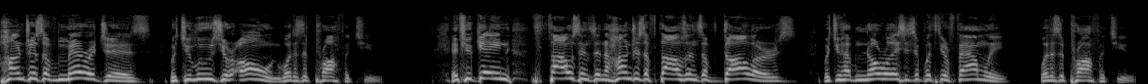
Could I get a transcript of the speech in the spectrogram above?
hundreds of marriages but you lose your own, what does it profit you? If you gain thousands and hundreds of thousands of dollars but you have no relationship with your family, what does it profit you?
